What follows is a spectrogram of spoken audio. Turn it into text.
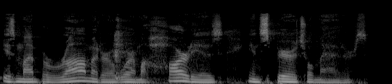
is my barometer of where my heart is in spiritual matters.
